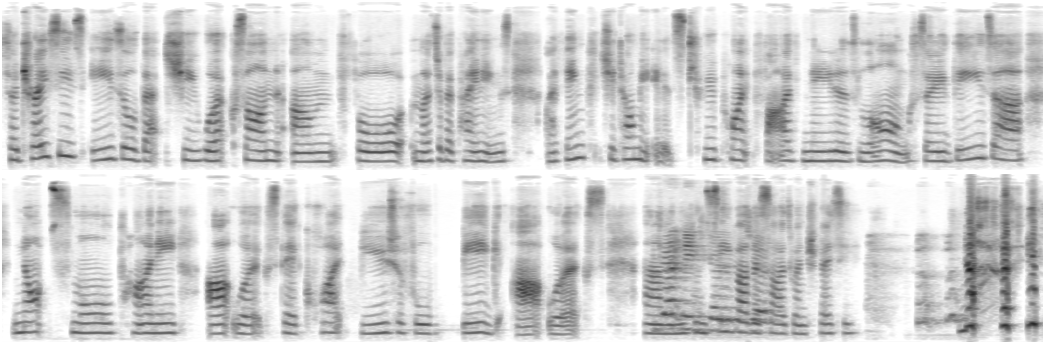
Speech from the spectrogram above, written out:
So Tracy's easel that she works on um, for most of her paintings, I think she told me it's 2.5 meters long. So these are not small, tiny artworks. They're quite beautiful, big artworks. Um, you, you can see by the size when Tracy. no, you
